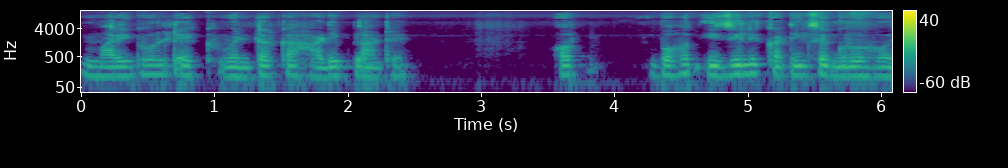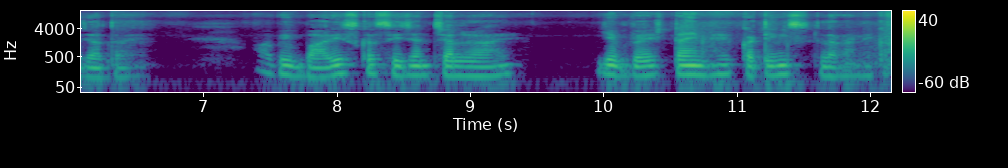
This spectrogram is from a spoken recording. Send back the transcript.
मारीगोल्ड एक विंटर का हार्डी प्लांट है। और बहुत इजीली कटिंग से ग्रो हो जाता है। अभी बारिश का सीज़न चल रहा है। ये बेस्ट टाइम है कटिंग्स लगाने का।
